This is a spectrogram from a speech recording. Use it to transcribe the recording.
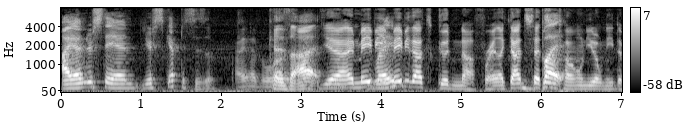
I understand your skepticism I have a lot. because I Yeah, and maybe Right? maybe that's good enough, right? Like that sets But- the tone. You don't need to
